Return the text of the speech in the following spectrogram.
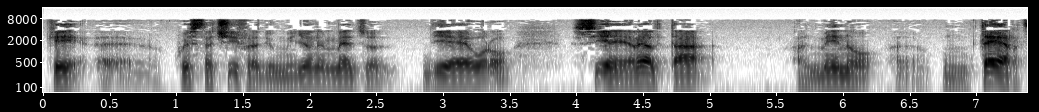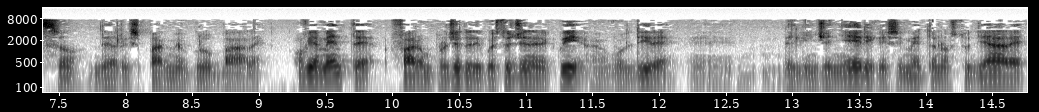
che eh, questa cifra di un milione e mezzo di euro sia in realtà almeno eh, un terzo del risparmio globale. Ovviamente fare un progetto di questo genere qui eh, vuol dire eh, degli ingegneri che si mettono a studiare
